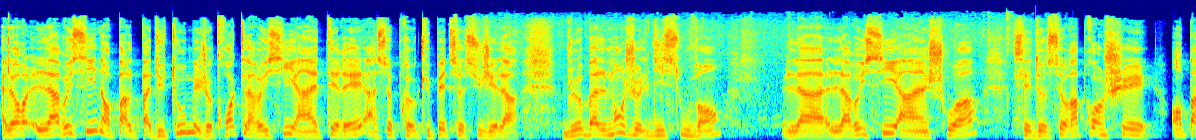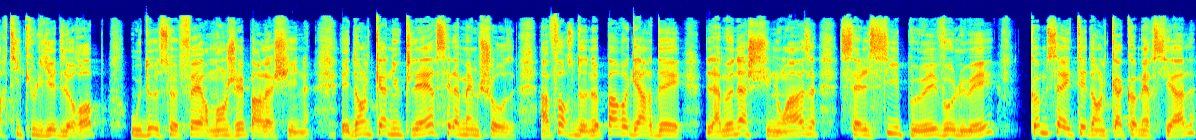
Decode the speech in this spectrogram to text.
Alors, la Russie n'en parle pas du tout, mais je crois que la Russie a intérêt à se préoccuper de ce sujet-là. Globalement, je le dis souvent, la, Russie a un choix, c'est de se rapprocher en particulier de l'Europe ou de se faire manger par la Chine. Et dans le cas nucléaire, c'est la même chose. À force de ne pas regarder la menace chinoise, celle-ci peut évoluer comme ça a été dans le cas commercial,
